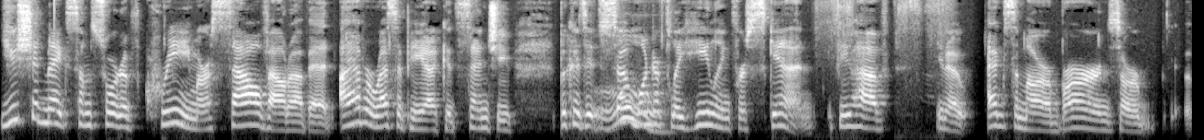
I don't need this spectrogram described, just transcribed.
You should make some sort of cream or salve out of it. I have a recipe I could send you because it's so wonderfully healing for skin. If you have, you know, eczema or burns or uh,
